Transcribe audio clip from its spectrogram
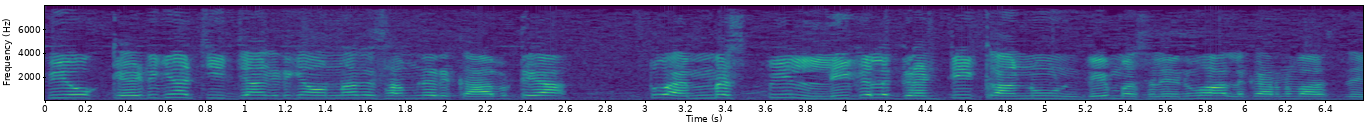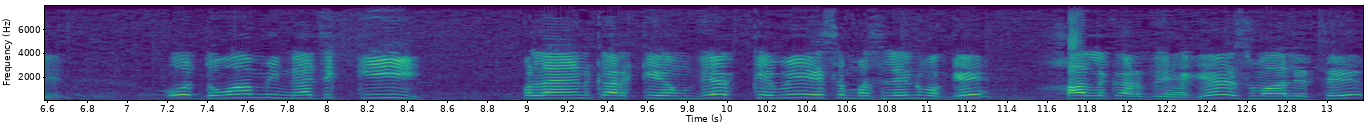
ਵੀ ਉਹ ਕਿਹੜੀਆਂ ਚੀਜ਼ਾਂ ਜਿਹੜੀਆਂ ਉਹਨਾਂ ਦੇ ਸਾਹਮਣੇ ਰੁਕਾਵਟ ਆ। ਤੋਂ ਐਮਐਸਪੀ ਲੀਗਲ ਗਰੰਟੀ ਕਾਨੂੰਨ ਦੇ ਮਸਲੇ ਨੂੰ ਹੱਲ ਕਰਨ ਵਾਸਤੇ ਉਹ ਦੋਵਾਂ ਮਹੀਨਿਆਂ 'ਚ ਕੀ ਪਲਾਨ ਕਰਕੇ ਆਉਂਦੇ ਆ, ਕਿਵੇਂ ਇਸ ਮਸਲੇ ਨੂੰ ਅੱਗੇ ਹੱਲ ਕਰਦੇ ਹੈਗੇ ਆ? ਸਵਾਲ ਇੱਥੇ।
